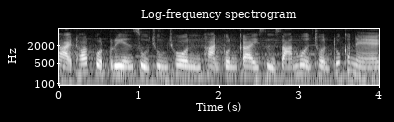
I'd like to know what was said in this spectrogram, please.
ถ่ายทอดบทเรียนสู่ชุมชน ผ่านกลไกสื่อสารมวลชนทุกแขนง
